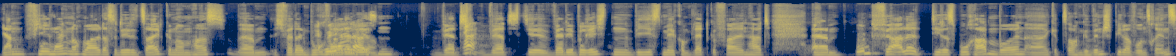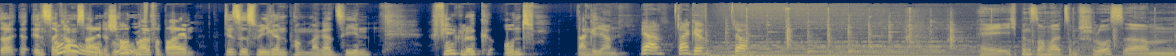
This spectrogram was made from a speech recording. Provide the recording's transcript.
Jan, vielen Dank nochmal, dass du dir die Zeit genommen hast. Ähm, ich werde dein Buch weiterlesen werde ja. werd dir, werd dir berichten, wie es mir komplett gefallen hat. Ähm, und für alle, die das Buch haben wollen, äh, gibt es auch ein Gewinnspiel auf unserer Insta Instagram-Seite. Oh, Schaut mal vorbei. thisisvegan.magazin. Viel Glück und danke, Jan. Ja, danke. Ciao. Hey, ich bin's nochmal zum Schluss. Ähm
